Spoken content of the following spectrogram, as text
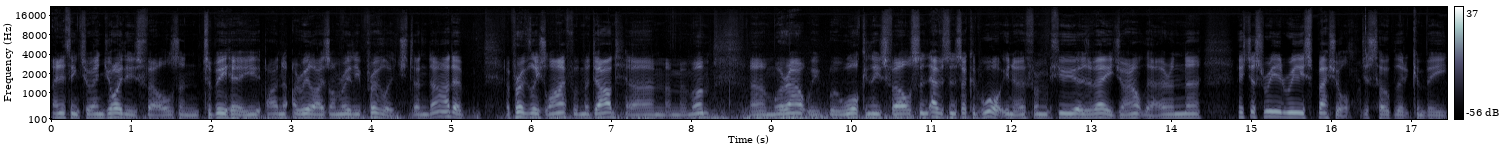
anything to enjoy these fells and to be here I, I realise I'm really privileged and I had a, a privileged life with my dad um, and my mum um, we're out we, we're walking these fells and ever since I could walk you know from a few years of age we're out there and uh, it's just really really special just hope that it can be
